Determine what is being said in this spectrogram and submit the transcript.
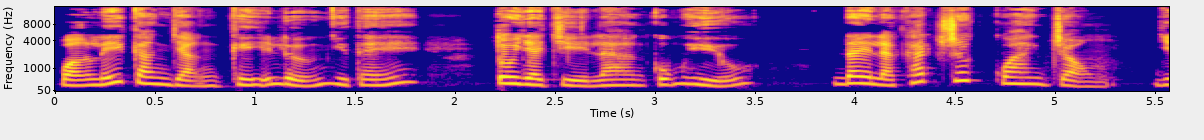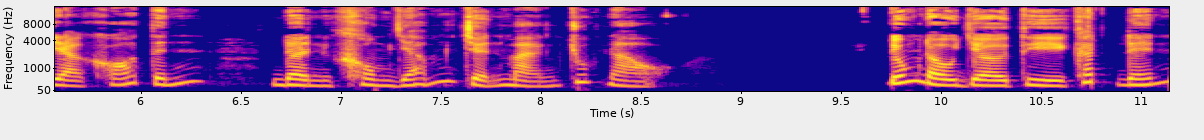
Quản lý căn dặn kỹ lưỡng như thế, Tôi và chị Lan cũng hiểu. Đây là khách rất quan trọng Và khó tính, Nên không dám chỉnh mạng chút nào. Đúng đầu giờ thì khách đến,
